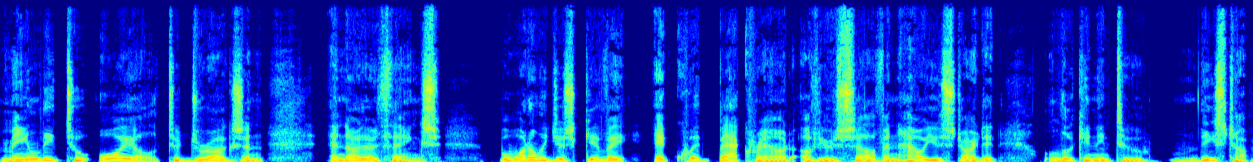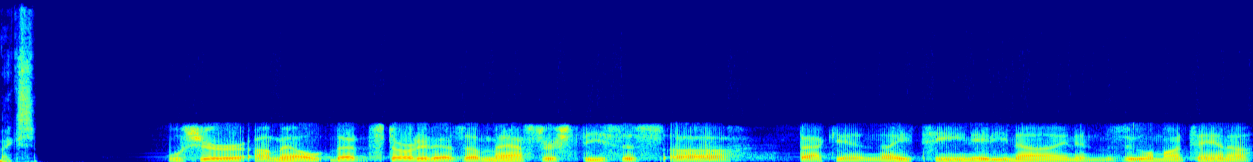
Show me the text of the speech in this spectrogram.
mainly to oil, to drugs, and and other things. But why don't we just give a, a quick background of yourself and how you started looking into these topics? Well, sure, uh, Mel. That started as a master's thesis uh, back in 1989 in Missoula, Montana.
